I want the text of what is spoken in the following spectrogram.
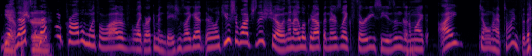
yeah, Yeah, that's sure. that's my problem with a lot of like recommendations I get. They're like, you should watch this show, and then I look it up, and there's like 30 seasons, and I'm like, I don't have time for that.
